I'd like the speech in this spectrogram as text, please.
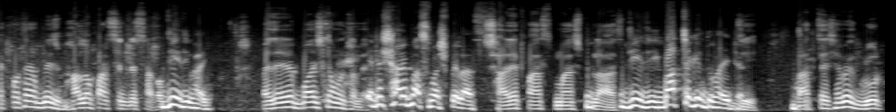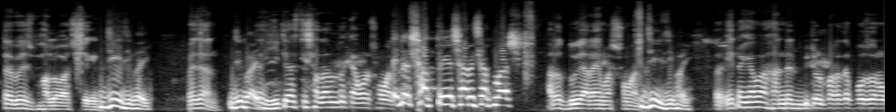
এক কথা বেশ ভালো পার্সেন্টেজ ছাগল। জি জি ভাই। ভাইজান এর বয়স কেমন চলে? এটা সাড়ে পাঁচ মাস প্লাস সাড়ে পাঁচ মাস প্লাস জি জি বাচ্চা কিন্তু ভাই এটা। জি বাচ্চা হিসাবে গ্রোথটা বেশ ভালো আসছে কিন্তু। জি জি ভাই। ভাইজান জি ভাই। হিটে আসতে সাধারণত কেমন সময় লাগে? এটা সাত থেকে সাড়ে সাত মাস। আরও দুই আড়াই মাস সময় লাগে। জি জি ভাই। তো এটাকে আবার বিটল পাঠাতে প্রজনন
